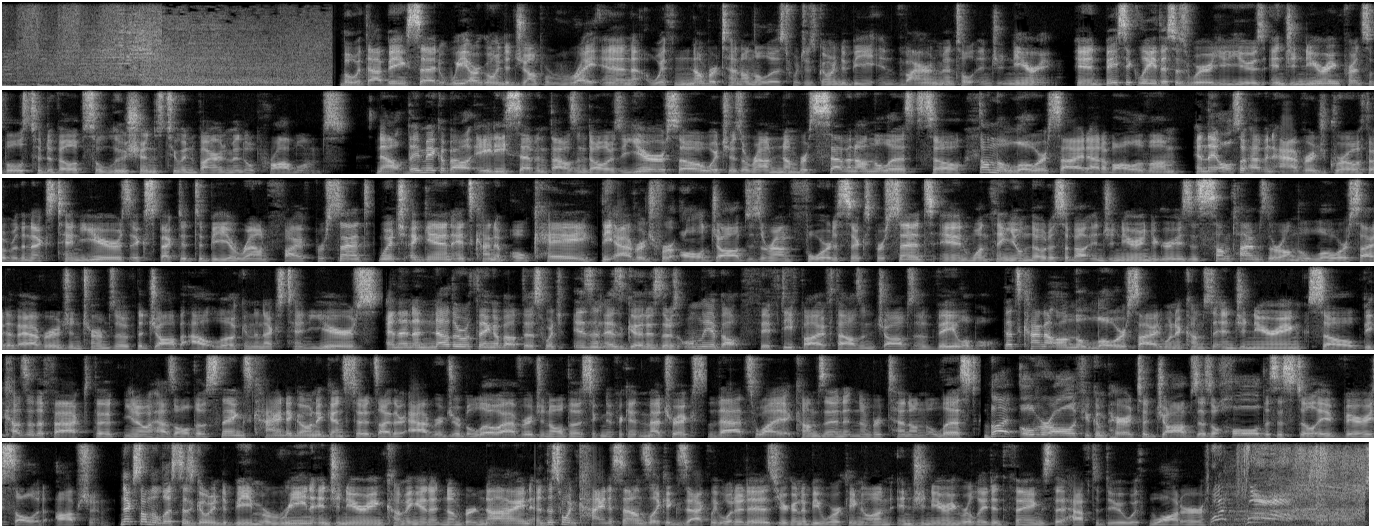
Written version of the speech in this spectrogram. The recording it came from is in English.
But with that being said, we are going to jump right in with number 10 on the list, which is going to be environmental engineering. And basically, this is where you use engineering principles to develop solutions to environmental problems. Now, they make about $87,000 a year or so, which is around number seven on the list, so it's on the lower side out of all of them. And they also have an average growth over the next 10 years expected to be around 5%, which again, it's kind of okay. The average for all jobs is around 4 to 6%, and one thing you'll notice about engineering degrees is sometimes they're on the lower side of average in terms of the job outlook in the next 10 years. And then another thing about this, which isn't as as good as there's only about 55,000 jobs available. That's kind of on the lower side when it comes to engineering. So because of the fact that, you know, it has all those things kind of going against it, it's either average or below average in all the significant metrics. That's why it comes in at number 10 on the list. But overall, if you compare it to jobs as a whole, this is still a very solid option. Next on the list is going to be marine engineering coming in at number nine. And this one kind of sounds like exactly what it is. You're going to be working on engineering related things that have to do with water. What for?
